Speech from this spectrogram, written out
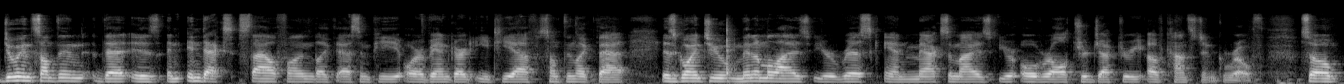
doing something that is an index style fund like the S&P or a Vanguard ETF, something like that, is going to minimize your risk and maximize your overall trajectory of constant growth. So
